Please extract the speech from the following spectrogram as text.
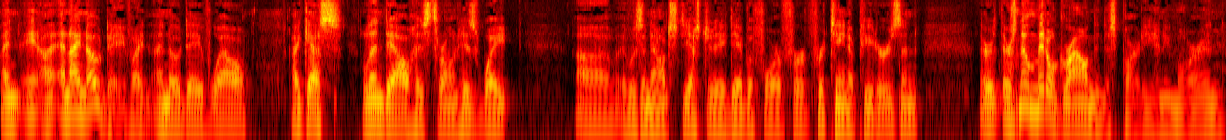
And you know, and I know Dave. I, I, know Dave well. I guess Lindell has thrown his weight. Uh, it was announced yesterday, day before, for, for Tina Peters, and there, there's no middle ground in this party anymore. And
